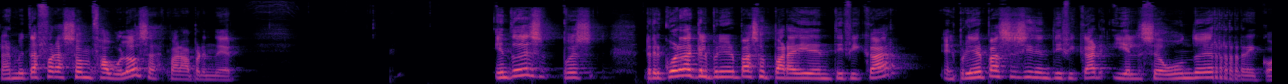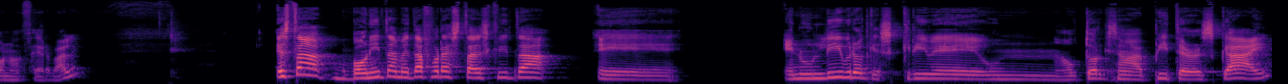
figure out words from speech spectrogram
las metáforas son fabulosas para aprender. Entonces, pues recuerda que el primer paso para identificar, el primer paso es identificar y el segundo es reconocer, ¿vale? Esta bonita metáfora está escrita eh, en un libro que escribe un autor que se llama Peter Sky,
